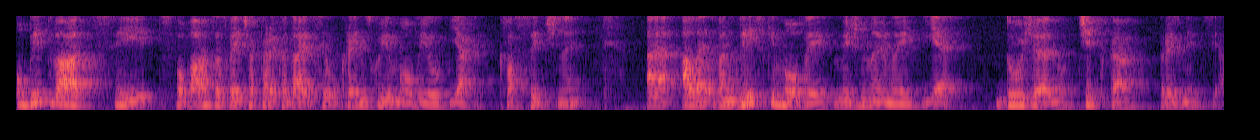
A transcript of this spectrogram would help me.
обидва ці слова зазвичай перекладаються українською мовою як класичне, але в англійській мові між ними є дуже ну, чітка різниця.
